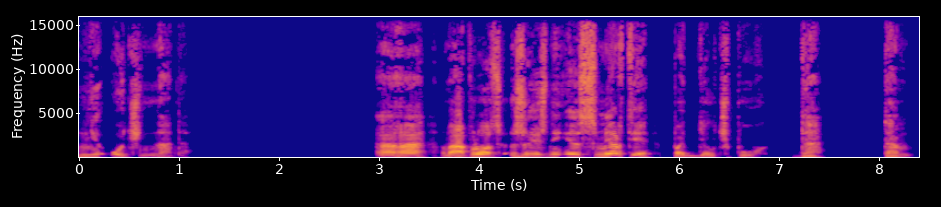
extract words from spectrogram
мне очень надо. — Ага, вопрос жизни и смерти, — поддел Чпух. — Да, там,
